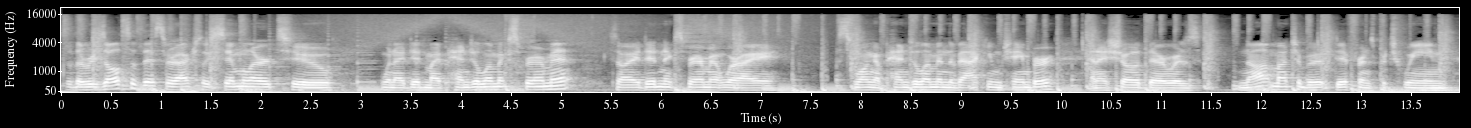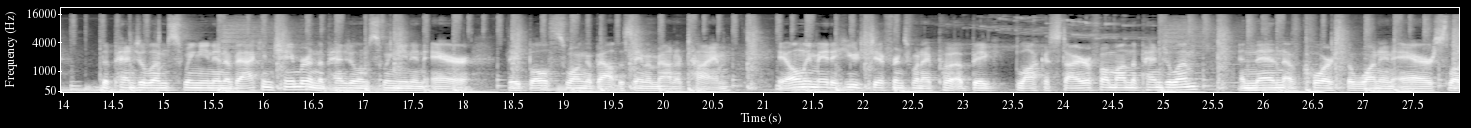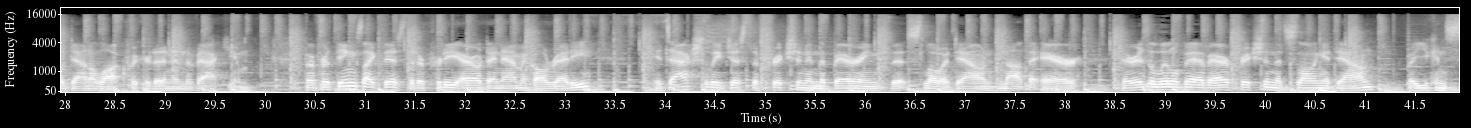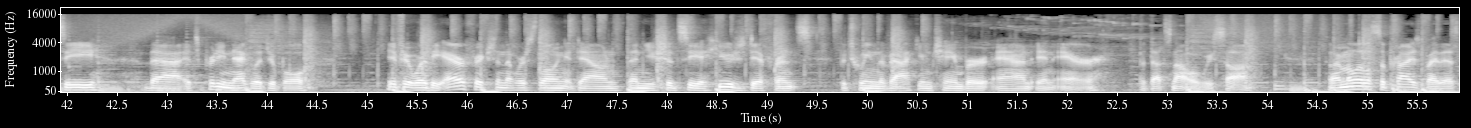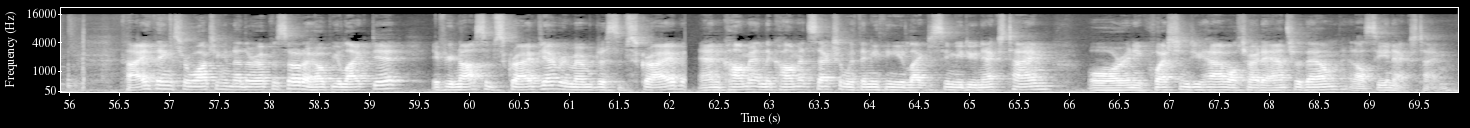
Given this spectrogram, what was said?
So the results of this are actually similar to when I did my pendulum experiment. So I did an experiment where I swung a pendulum in the vacuum chamber and I showed there was not much of a difference between the pendulum swinging in a vacuum chamber and the pendulum swinging in air. They both swung about the same amount of time. It only made a huge difference when I put a big block of styrofoam on the pendulum and then of course the one in air slowed down a lot quicker than in the vacuum. But for things like this that are pretty aerodynamic already, it's actually just the friction in the bearings that slow it down, not the air. There is a little bit of air friction that's slowing it down, but you can see that it's pretty negligible. If it were the air friction that were slowing it down, then you should see a huge difference between the vacuum chamber and in air. But that's not what we saw. So I'm a little surprised by this. Hi, thanks for watching another episode. I hope you liked it. If you're not subscribed yet, remember to subscribe and comment in the comment section with anything you'd like to see me do next time or any questions you have. I'll try to answer them and I'll see you next time.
